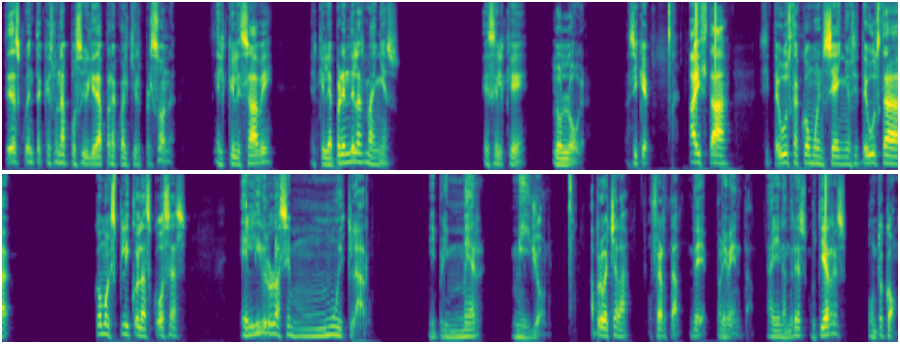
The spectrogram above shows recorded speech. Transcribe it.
te das cuenta que es una posibilidad para cualquier persona. El que le sabe, el que le aprende las mañas, es el que lo logra. Así que ahí está. Si te gusta cómo enseño, si te gusta cómo explico las cosas, el libro lo hace muy claro. Mi primer millón. Aprovecha la oferta de preventa ahí en andresgutierrez.com.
